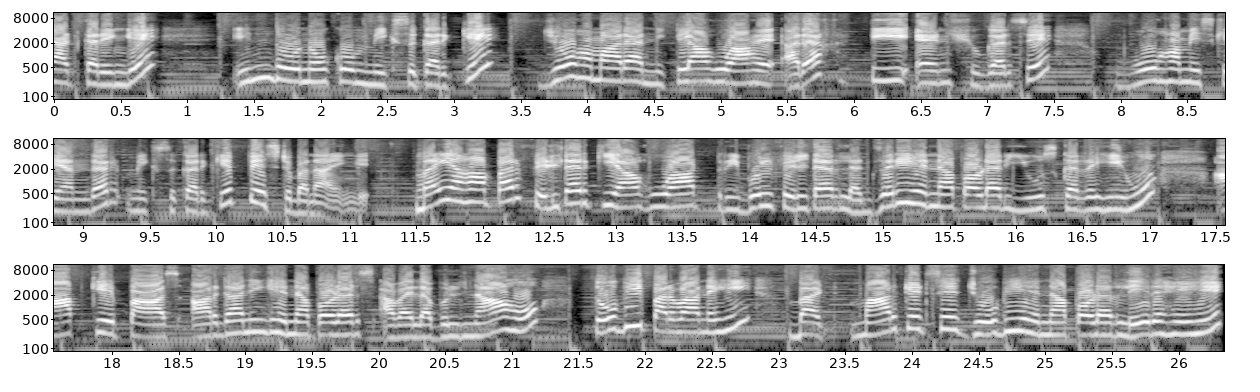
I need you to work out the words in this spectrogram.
ऐड करेंगे। इन दोनों को मिक्स करके जो हमारा निकला हुआ है अरख टी एंड शुगर से, वो हम इसके अंदर मिक्स करके पेस्ट बनाएँगे। मैं यहाँ पर फ़िल्टर किया हुआ triple filter luxury henna powder use कर रही हूँ। आपके पास ऑर्गेनिक हेना पाउडर्स अवेलेबल ना हो तो भी परवाह नहीं बट मार्केट से जो भी हिन्ना पाउडर ले रहे हैं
